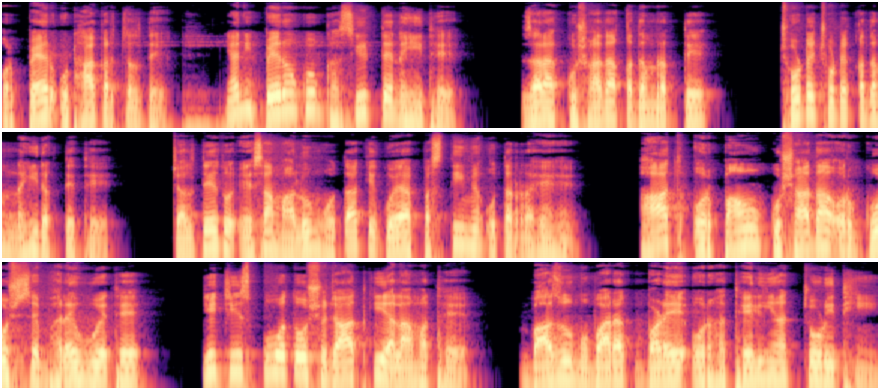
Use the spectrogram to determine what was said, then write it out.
اور پیر اٹھا کر چلتے یعنی پیروں کو گھسیٹتے نہیں تھے۔ ذرا کشادہ قدم رکھتے، چھوٹے چھوٹے قدم نہیں رکھتے تھے۔ چلتے تو ایسا معلوم ہوتا کہ گویا پستی میں اتر رہے ہیں۔ ہاتھ اور پاؤں کشادہ اور گوشت سے بھرے ہوئے تھے۔ یہ چیز قوت و شجاعت کی علامت ہے۔ بازو مبارک بڑے اور ہتھیلیاں چوڑی تھیں۔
